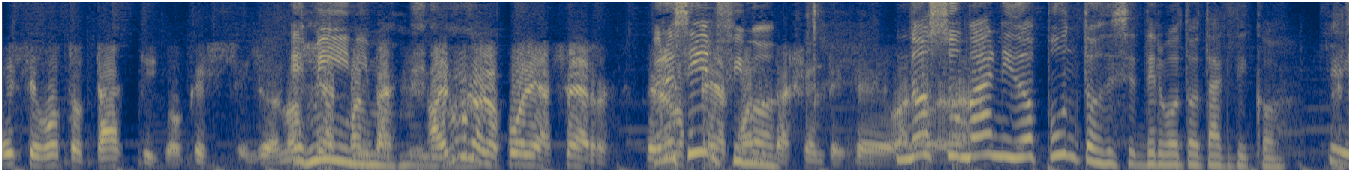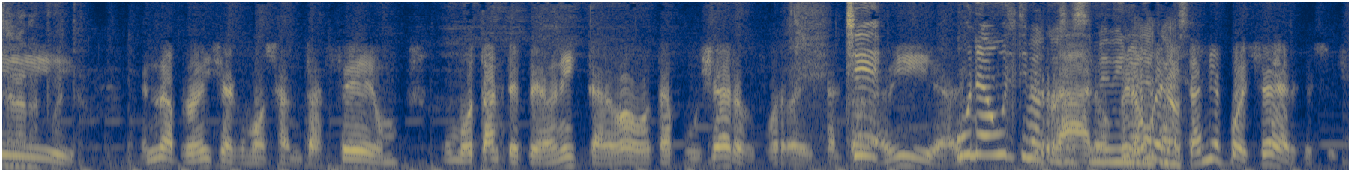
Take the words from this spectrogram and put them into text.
Ese voto táctico, qué sé yo, no Es sé mínimo. cuánta- Mínimo. Alguno lo puede hacer, pero, Pero no es ínfimo. cuánta gente lleva, No verdad. sumás ni dos puntos de ese- del voto táctico. Sí, en una provincia como Santa Fe, un, un votante peronista lo va a votar Puyaro, que fue radical Che, toda la vida. una última Es cosa se me vino pero a la bueno, cabeza. también puede ser, qué sé yo.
